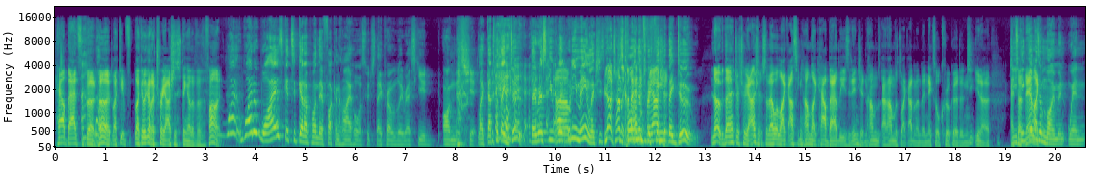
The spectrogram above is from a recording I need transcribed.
How bad's the bird hurt? Like if like they got to triage this thing over the phone. Why, why do wires get to get up on their fucking high horse, which they probably rescued on this shit? Like, that's what they do. They rescue, like, what do you mean? Like, she's, Um, no, totally, she's calling them for the triage thing it. that they do. No, but they had to triage it, so they were like asking Hum like how badly is it injured, and Hum and Hum was like I don't know, their neck's all crooked, and you know, Do you so think there like was a moment when,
